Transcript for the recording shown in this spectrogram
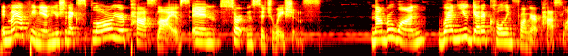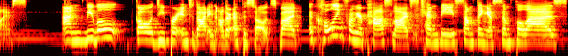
In my opinion, you should explore your past lives in certain situations. Number one, when you get a calling from your past lives. And we will go deeper into that in other episodes, but a calling from your past lives can be something as simple as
